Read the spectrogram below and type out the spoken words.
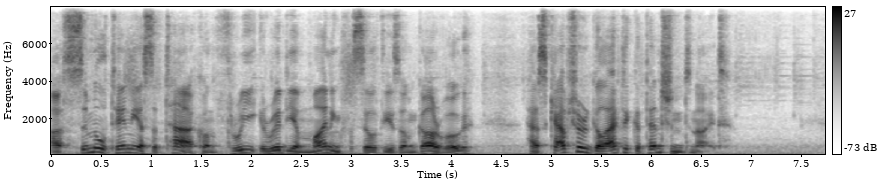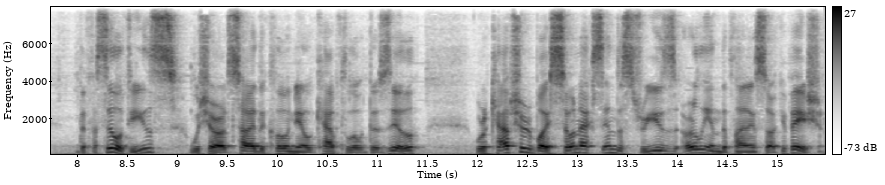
A simultaneous attack on three iridium mining facilities on Garvug has captured galactic attention tonight. The facilities, which are outside the colonial capital of Dazil, were captured by Sonax Industries early in the planet's occupation.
